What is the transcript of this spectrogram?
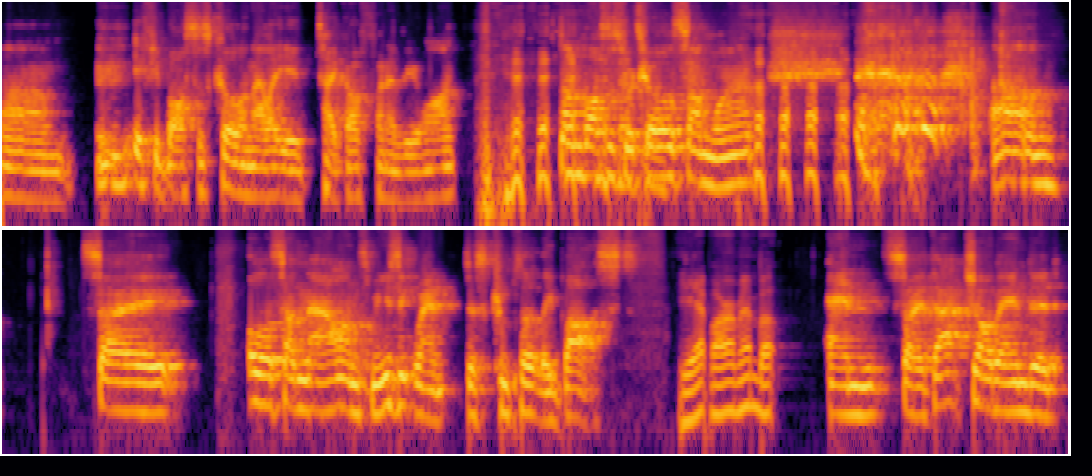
Um, if your boss is cool and they let you take off whenever you want. Some bosses were cool, some weren't. um, so all of a sudden, Allans music went just completely bust. Yep. I remember. And so that job ended.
